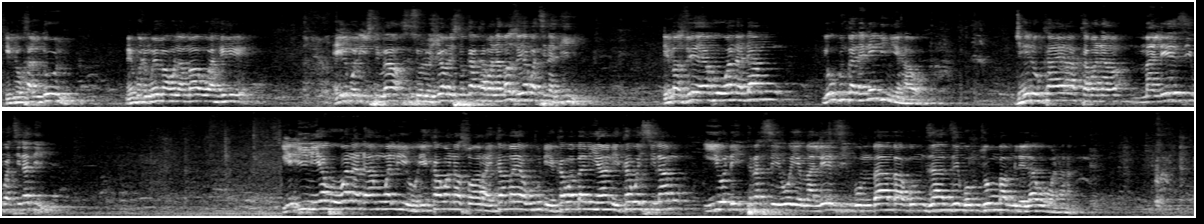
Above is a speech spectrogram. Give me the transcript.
ibnu Khaldun miongoni mwema ulama wa hii ilmu al-ijtima sosiolojia wanasoka kavana mazoea watsinadi emazwe yavo wanadamu youdungana nedini hawa jehelo kaya kavana malezi watsinadi ye dini yao wanadamu walio ikawa naswara ikawa yahudi ikawa baniani ikawa islamu iyo ndi trase yo ye malezi bumbaba gomzazi gomjomba mlelao wana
